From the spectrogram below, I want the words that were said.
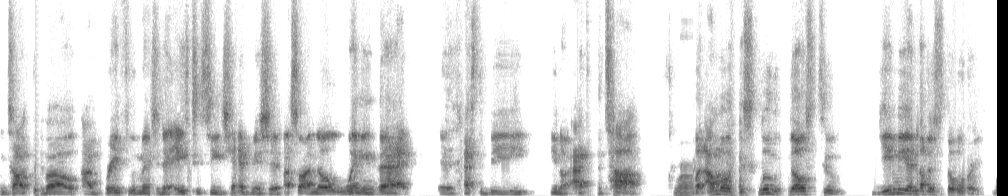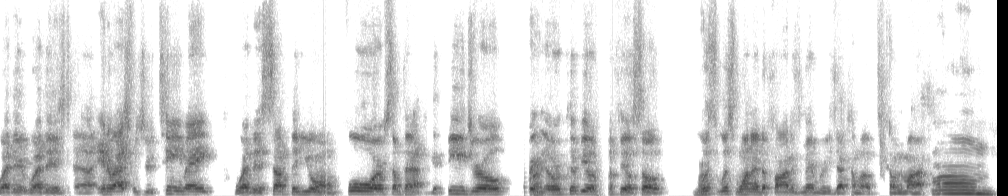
We talked about, I briefly mentioned the ACC championship. So I know winning that, it has to be, you know, at the top. Right. But I'm going to exclude those two. Give me another story, whether whether it's uh, interaction with your teammate, whether it's something you're on for, something at the cathedral, right. or, it could be on the field. So What's what's one of the fondest memories that come up come to mind? Um,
